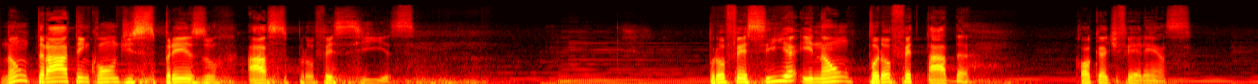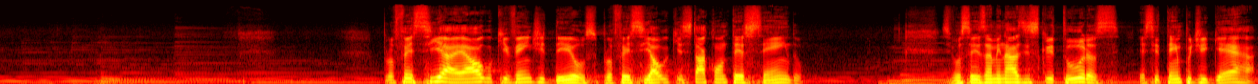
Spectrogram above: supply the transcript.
Não tratem com desprezo as profecias. Profecia e não profetada. Qual que é a diferença? Profecia é algo que vem de Deus, profecia é algo que está acontecendo. Se você examinar as Escrituras, esse tempo de guerra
